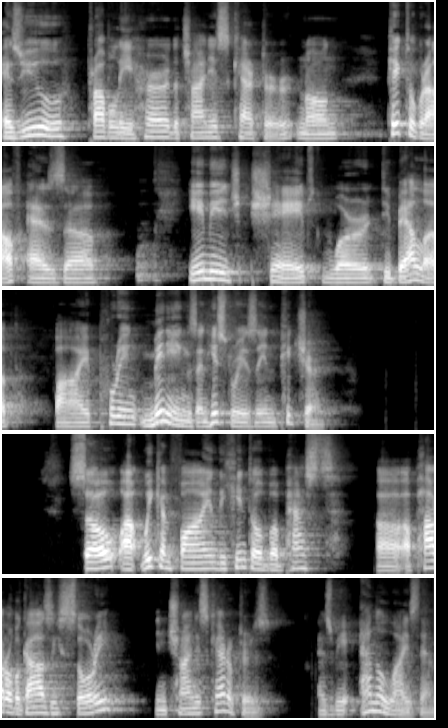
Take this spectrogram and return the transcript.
As you probably heard the Chinese character known pictograph as uh, image shapes were developed by putting meanings and histories in picture. So uh, we can find the hint of a past, uh, a part of God's story in Chinese characters as we analyze them.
